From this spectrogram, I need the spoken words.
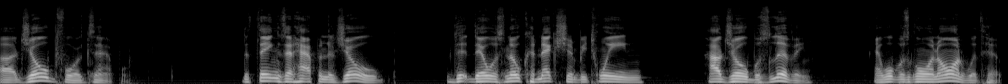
uh, Job, for example, the things that happened to Job, th- there was no connection between how Job was living and what was going on with him.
